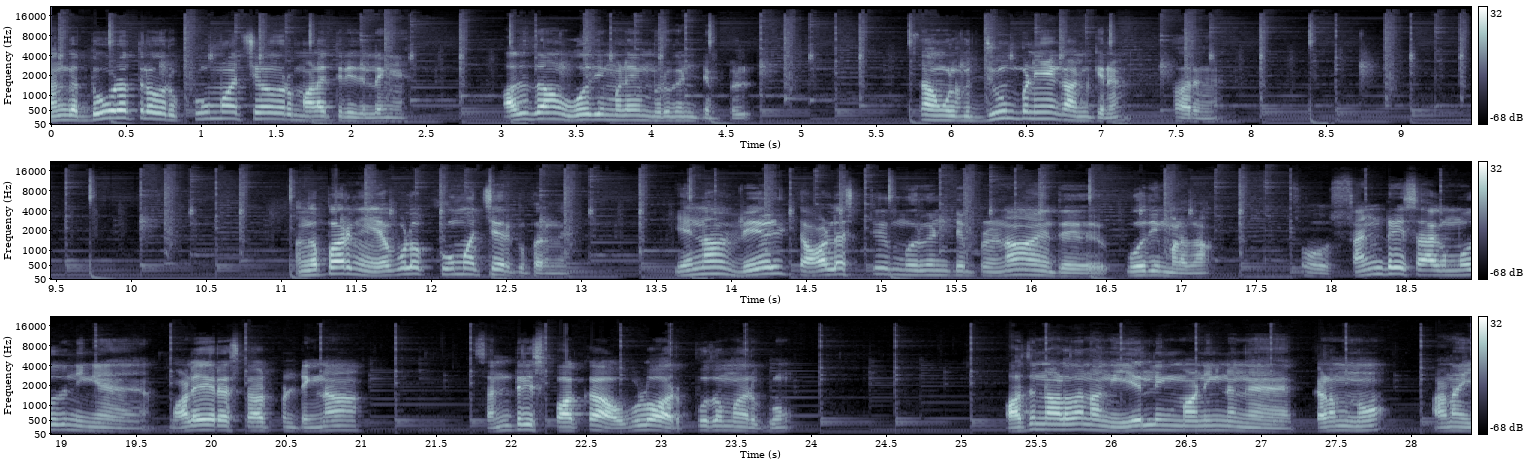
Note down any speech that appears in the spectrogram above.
அங்கே தூரத்தில் ஒரு கூமாச்சியாக ஒரு மலை தெரியுது இல்லைங்க. அதுதான் ஓதிமலை முருகன் டெம்பிள் நான் உங்களுக்கு ஜூம் பண்ணியே காமிக்கிறேன். பாருங்கள் அங்கே பாருங்கள் எவ்வளோ கூமாச்சியாக இருக்குது பாருங்கள் ஏன்னா வேல் டாலஸ்ட்டு முருகன் டெம்பிள்னால் இது ஓதிமலை தான். ஸோ சன்ரைஸ் ஆகும்போது நீங்கள் மலையேற ஸ்டார்ட் பண்ணிட்டீங்கன்னா சன்ரைஸ் பார்க்க அவ்வளோ அற்புதமாக இருக்கும். அதனால தான் நாங்கள் இயர்லிங் மார்னிங் நாங்கள் கிளம்புனோம். ஆனால்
